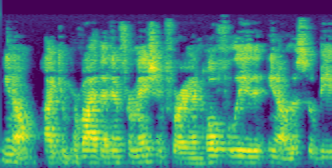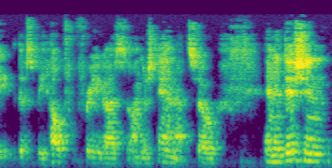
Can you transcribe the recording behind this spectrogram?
you know, I can provide that information for you, and hopefully, you know, this will be, this will be helpful for you guys to understand that. So, in addition,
